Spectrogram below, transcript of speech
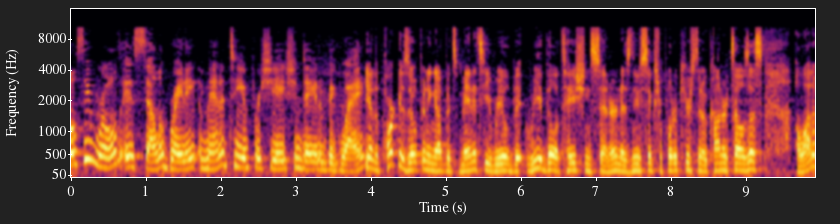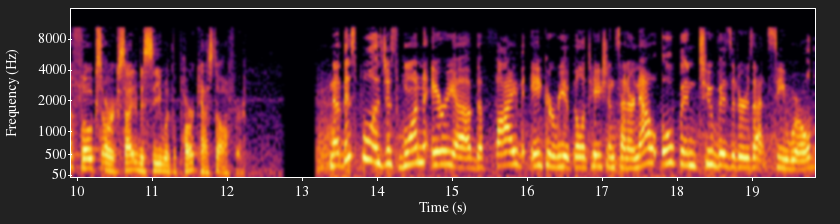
Well, SeaWorld is celebrating Manatee Appreciation Day in a big way. Yeah, the park is opening up its Manatee Rehabilitation Center, and as News 6 reporter Kirsten O'Connor tells us, a lot of folks are excited to see what the park has to offer. Now, this pool is just one area of the five acre rehabilitation center now open to visitors at SeaWorld.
